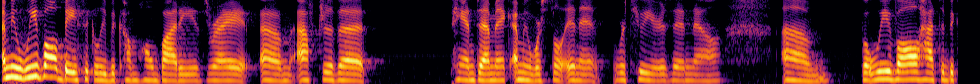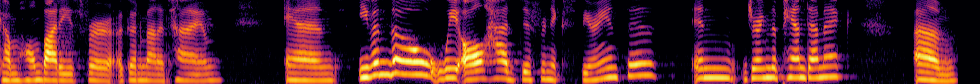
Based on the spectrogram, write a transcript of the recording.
I mean, we've all basically become homebodies, right? Um, after the pandemic, I mean, we're still in it. We're two years in now. Um, but we've all had to become homebodies for a good amount of time. And even though we all had different experiences in during the pandemic, um,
